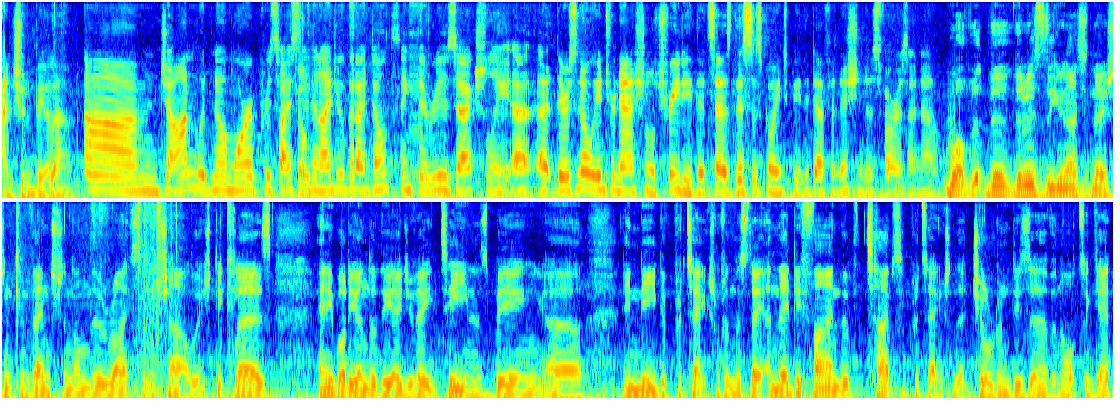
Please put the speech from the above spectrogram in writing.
and shouldn't be allowed? Um, John would know more precisely John. than I do, but I don't think there is actually, a, a, there's no international treaty that says this is going to be the definition as far as I know. Well, the, the, there is the United Nations Convention on the Rights of the Child, which declares anybody under the age of 18 as being uh, in need of protection from the state, and they define the types of protection that children deserve and ought to get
